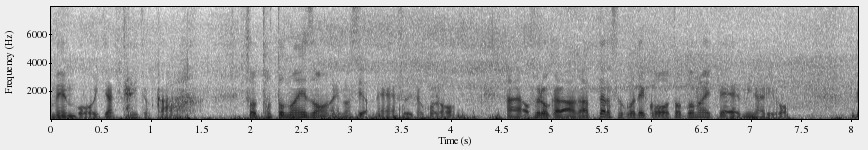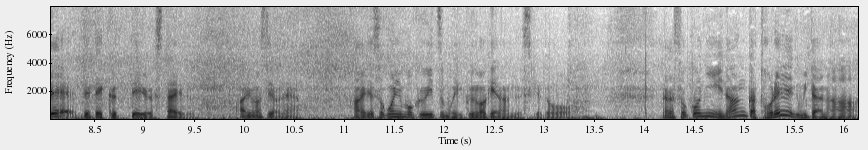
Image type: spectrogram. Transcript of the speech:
綿棒置いてあったりとか、そう、整えゾーンありますよね、そういうところ。はい、お風呂から上がったらそこでこう、整えて、身なりを。で、出てくっていうスタイル、ありますよね。はい、で、そこに僕いつも行くわけなんですけど、なんかそこになんかトレーみたいな、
